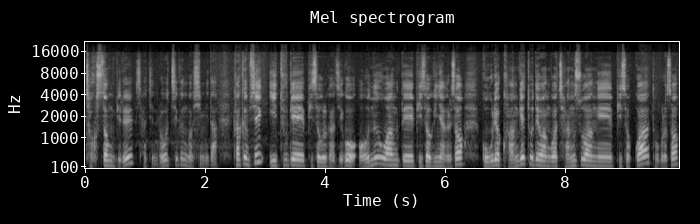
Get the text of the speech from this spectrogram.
적성비를 사진으로 찍은 것입니다. 가끔씩 이 두 개의 비석을 가지고 어느 왕 때의 비석이냐 그래서 고구려 광개토대왕과 장수왕의 비석과 더불어서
